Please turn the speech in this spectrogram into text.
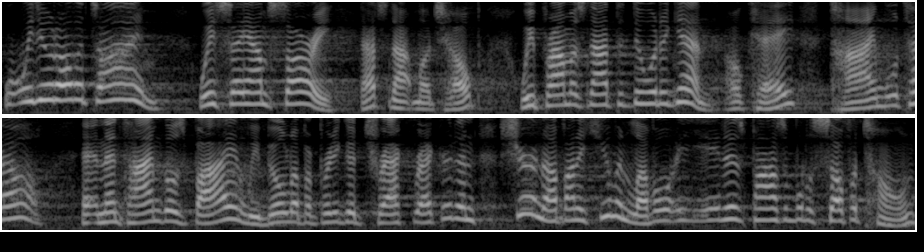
We do it all the time. We say, I'm sorry. That's not much help. We promise not to do it again. Okay, time will tell. And then time goes by and we build up a pretty good track record. And sure enough, on a human level, it is possible to self atone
